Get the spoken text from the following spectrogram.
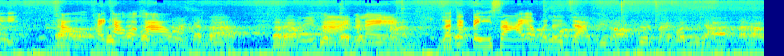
อีก เข้าใครเข้าก็เข้ากันได้นะครับวันนี้ขายแมลงแล้วจะตีซ้ายออกไปเลยจ้ะพี่น้องขึ้นไปบนวิหารนะครับ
